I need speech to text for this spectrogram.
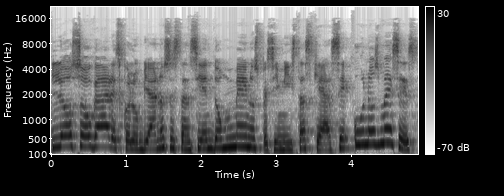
Los hogares colombianos están siendo menos pesimistas que hace unos meses,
